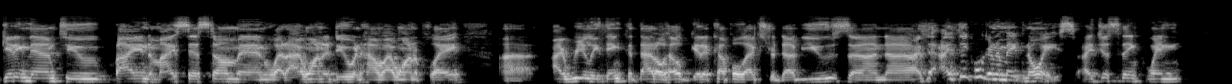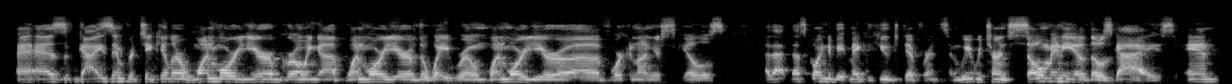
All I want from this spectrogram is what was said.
getting them to buy into my system and what I want to do and how I want to play. Uh, I really think that that'll help get a couple extra W's, and uh, I, th- I, think we're going to make noise. I just think when, as guys in particular, one more year of growing up, one more year of the weight room, one more year of working on your skills, that that's going to be make a huge difference. And we returned so many of those guys, and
